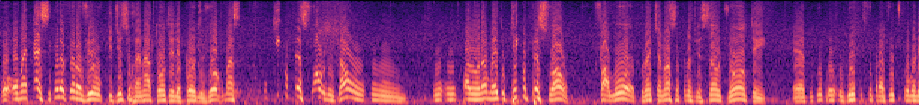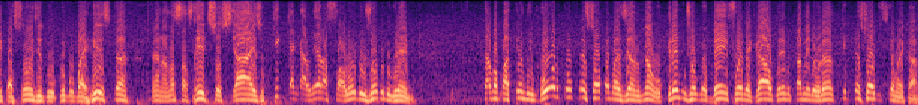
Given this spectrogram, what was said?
Ô, ô Maicai, segundo eu quero ouvir o que disse o Renato ontem depois do jogo, mas o que, que o pessoal nos dá um, um, um, um panorama aí do que, que o pessoal falou durante a nossa transmissão de ontem, é, do grupo, o grupo de Comunicações e do grupo Bairrista, né, nas nossas redes sociais, o que, que a galera falou do jogo do Grêmio estava batendo em morto ou o pessoal estava dizendo, não, o Grêmio jogou bem, foi legal, o Grêmio está melhorando. O que, que o pessoal disse, Maicá?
